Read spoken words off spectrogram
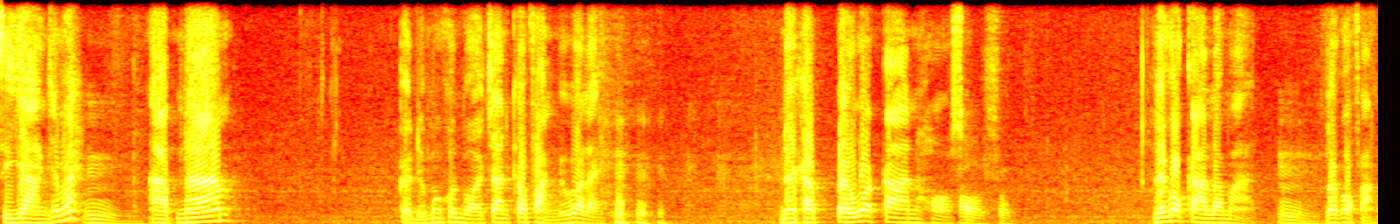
สี่อย่างใช่ไหมอืม อาบน้ำก็เดี๋ยวบางคนบอกอาจารย์กาฟันแปลว่าอะไร นะครับ แปลว่าการห่อศห่อพศพแล้วก็การละหมาด อืม แล้วก็ฝัง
